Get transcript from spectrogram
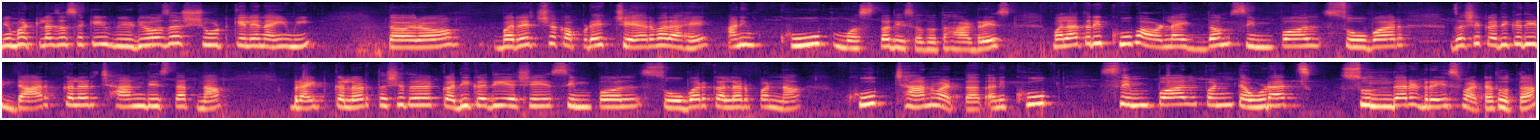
मी म्हटलं जसं की व्हिडिओजच शूट केले नाही मी तर बरेचसे कपडे चेअरवर आहे आणि खूप मस्त दिसत होता हा ड्रेस. मला तरी खूप आवडला एकदम सिंपल सोबर. जसे कधी कधी डार्क कलर छान दिसतात ना ब्राईट कलर तसे तर कधी कधी असे सिंपल सोबर कलर पण ना खूप छान वाटतात आणि खूप सिंपल पण तेवढाच सुंदर ड्रेस वाटत होता.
